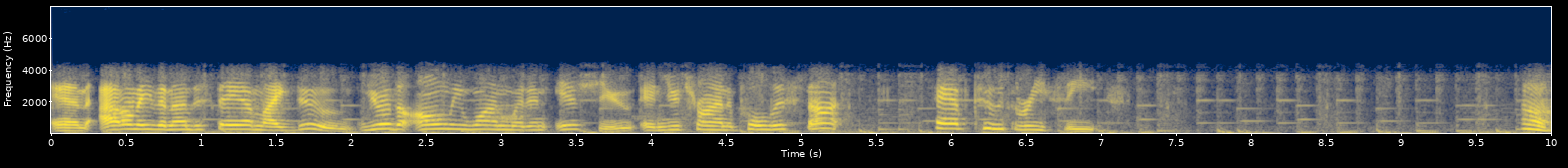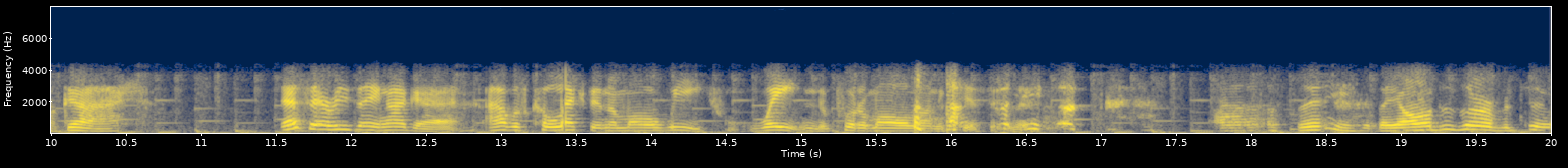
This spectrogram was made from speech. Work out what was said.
And I don't even understand, like, dude, you're the only one with an issue, and you're trying to pull this stunt? Have two, three seats. Oh, gosh. That's everything I got. I was collecting them all week, waiting to put them all on the Kiss It list. I see. They all deserve it too.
